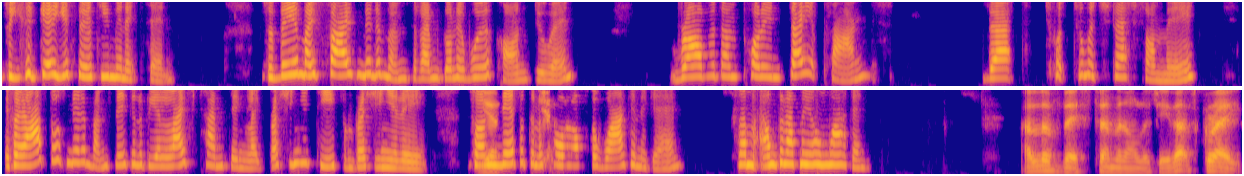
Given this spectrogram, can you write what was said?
So you could get your 30 minutes in. So they are my five minimums that I'm going to work on doing. rather than putting diet plans that put too much stress on me. If I have those minimums, they're going to be a lifetime thing, like brushing your teeth and brushing your hair. So I'm Yeah. never going to fall off the wagon again because I'm, I'm to have my own wagon. I love this terminology. That's great.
